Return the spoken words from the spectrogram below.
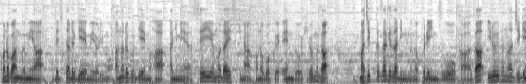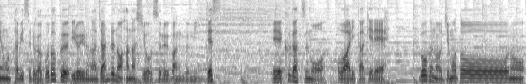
この番組はデジタルゲームよりもアナログゲーム派アニメや声優も大好きなこの僕遠藤博夢がマジック・ザ・ギャザリングのプレインズウォーカーがいろいろな次元を旅するがごとくいろいろなジャンルの話をする番組です、えー9月も終わりかけで僕の地元の、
